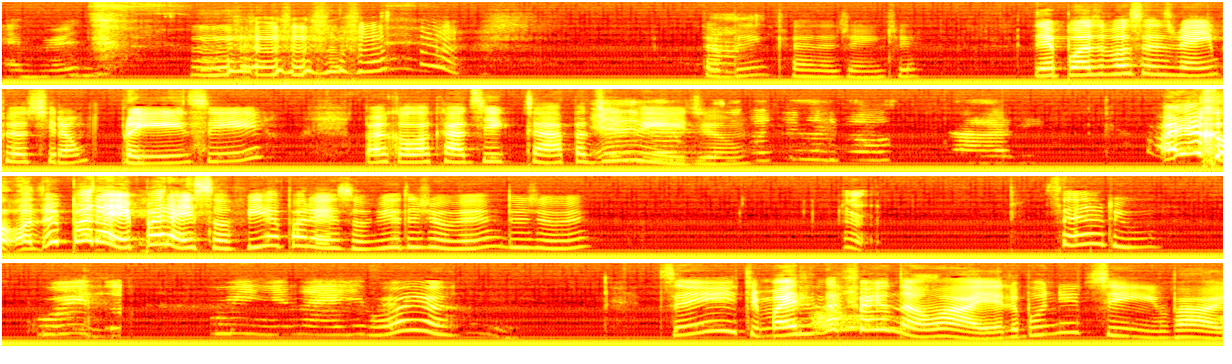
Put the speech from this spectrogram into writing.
É verdade. Tô brincando, gente. Depois vocês vêm pra eu tirar um print pra colocar de capa de Ele vídeo. com 50 de velocidade. Olha, olha, peraí, peraí, Sofia, peraí, Sofia, deixa eu ver, deixa eu ver. Sério? Cuida. O menino, ele. Olha. Gente, mas ele não é feio não, ai, ele é bonitinho, vai.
